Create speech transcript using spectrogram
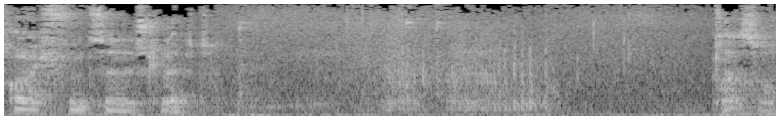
Aber ich finde sie nicht schlecht. Also.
